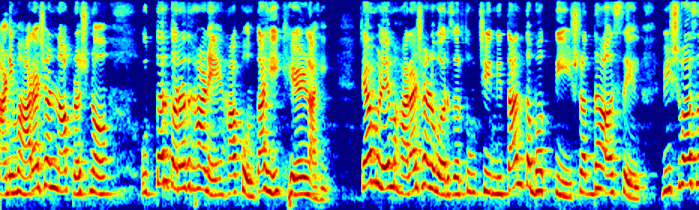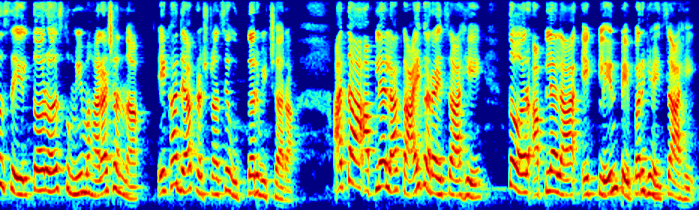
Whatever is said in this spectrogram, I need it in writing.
आणि महाराजांना प्रश्न उत्तर करत राहणे हा कोणताही खेळ नाही. त्यामुळे महाराजांवर जर तुमची नितांत भक्ती श्रद्धा असेल विश्वास असेल तरच तुम्ही महाराजांना एखाद्या प्रश्नाचे उत्तर विचारा. आता आपल्याला काय करायचं आहे? तर आपल्याला एक प्लेन पेपर घ्यायचा आहे.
